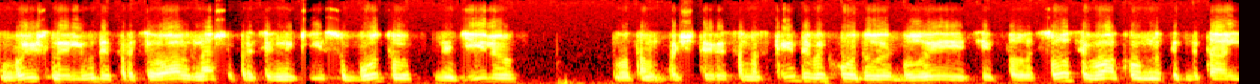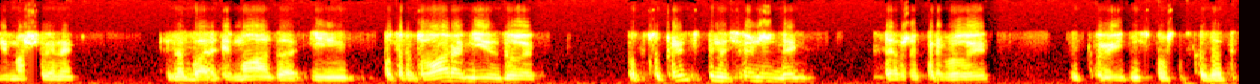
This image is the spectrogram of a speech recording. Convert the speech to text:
вийшли люди, працювали наші працівники суботу, неділю. Бо там по чотири самоскиди виходили, були ці пилососи вакуумно-підлітальні машини на базі МАЗа і по тротуарам їздили. Тобто, в принципі, на сьогоднішній день це вже привели відповідність, можна сказати.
